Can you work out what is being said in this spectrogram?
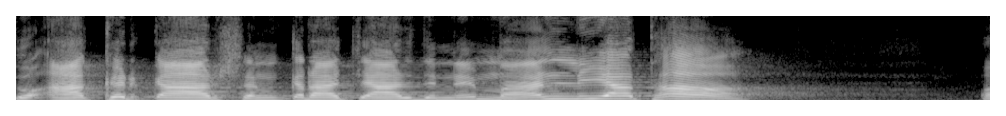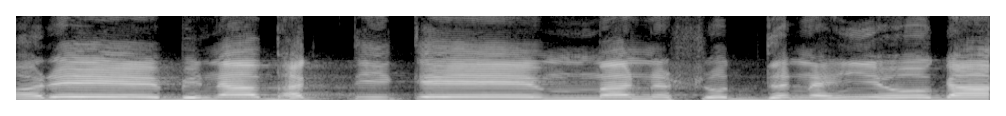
तो आखिरकार शंकराचार्य ने मान लिया था। अरे बिना भक्ति के मन शुद्ध नहीं होगा।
